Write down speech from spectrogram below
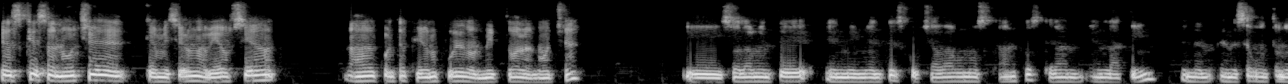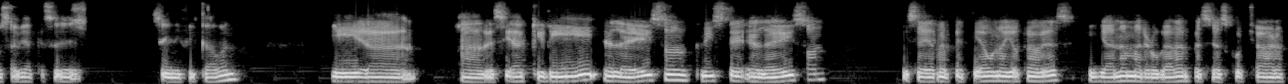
es que esa noche que me hicieron la biopsia, da cuenta que yo no pude dormir toda la noche y solamente en mi mente escuchaba unos cantos que eran en latín en, ese momento no sabía qué se significaban. Y era, uh, decía Kiri eleison, Christe eleison, y se repetía una y otra vez. Y ya en la madrugada empecé a escuchar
